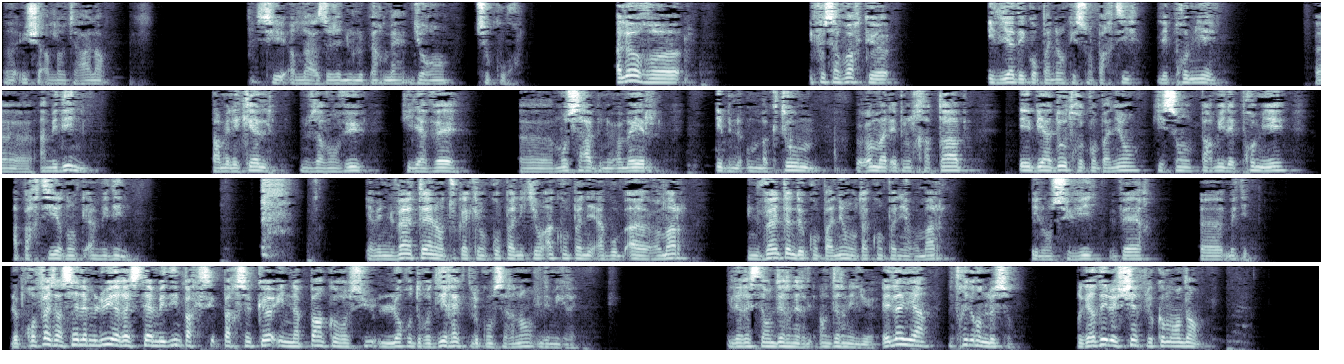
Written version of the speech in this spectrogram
euh, Inch'Allah Ta'ala, si Allah nous le permet durant ce cours. Alors, euh, il faut savoir que il y a des compagnons qui sont partis, les premiers euh, à Médine, parmi lesquels nous avons vu qu'il y avait euh, Moussa ibn Umair, ibn Umm Maktoum, Omar ibn Khattab et bien d'autres compagnons qui sont parmi les premiers à partir donc à Médine. Il y avait une vingtaine en tout cas qui ont accompagné, qui ont accompagné euh, Omar. Une vingtaine de compagnons ont accompagné Omar et l'ont suivi vers euh, Médine. Le prophète sallam lui est resté à Médine parce, qu'il n'a pas encore reçu l'ordre direct le concernant d'émigrer. Il est resté en dernier, lieu. Et là, il y a une très grande leçon. Regardez le chef, le commandant,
